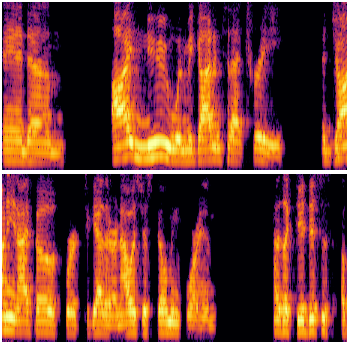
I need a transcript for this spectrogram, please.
and um, I knew when we got into that tree, and Johnny and I both were together, and I was just filming for him. I was like, dude, this is a,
